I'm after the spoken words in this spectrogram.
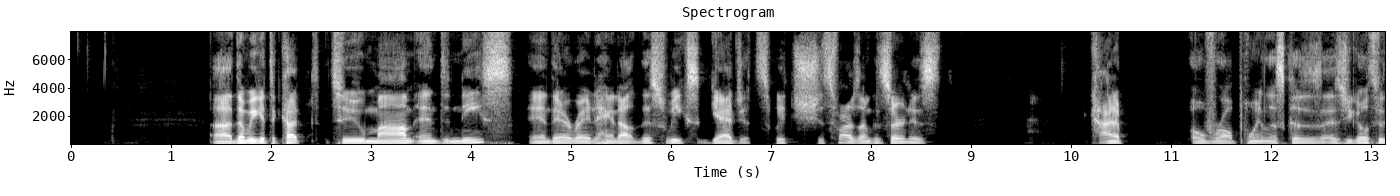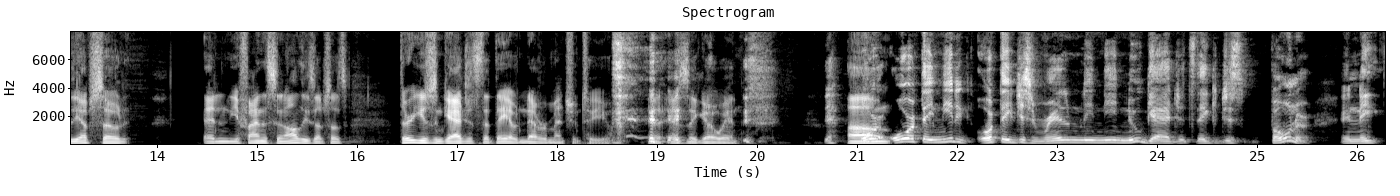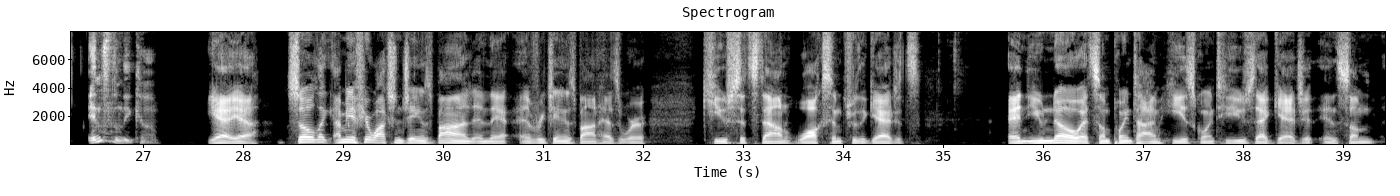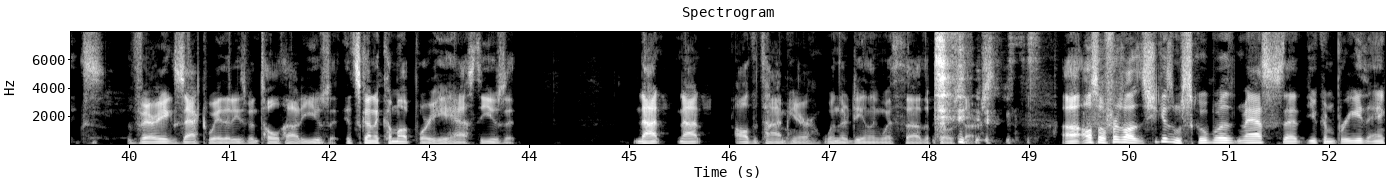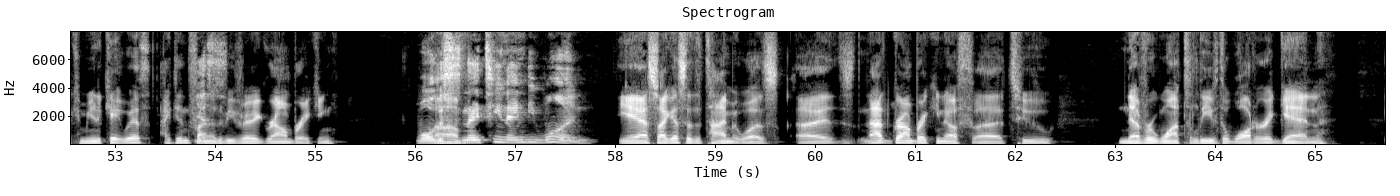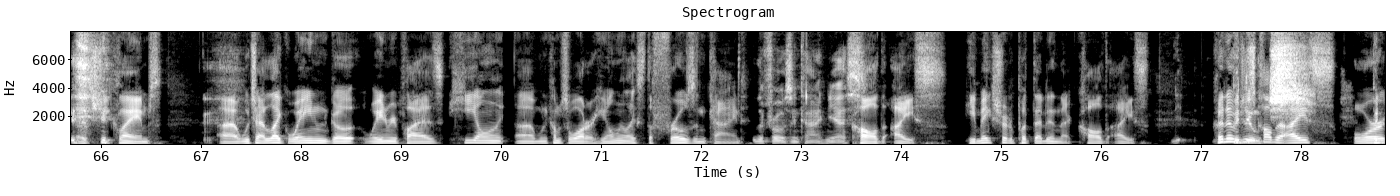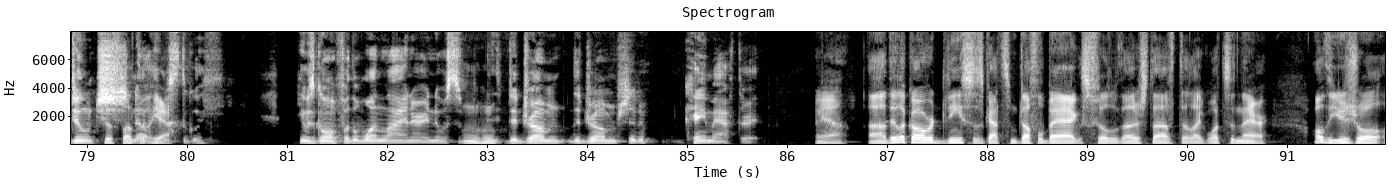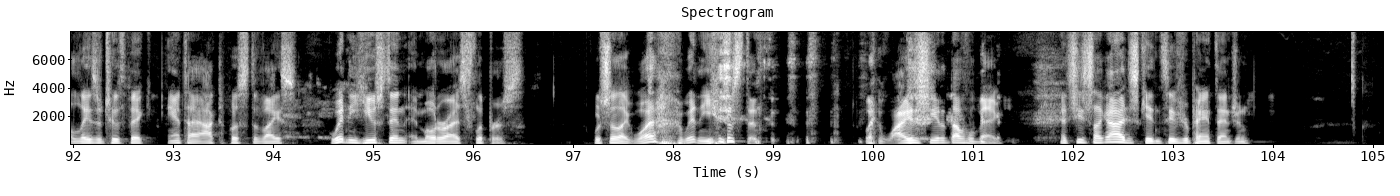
Uh, then we get to cut to mom and Denise, and they're ready to hand out this week's gadgets, which, as far as I'm concerned, is kind of overall pointless because as you go through the episode, and you find this in all these episodes, they're using gadgets that they have never mentioned to you as they go in. Yeah. Um, or or if they needed or if they just randomly need new gadgets, they could just phone her and they instantly come. Yeah, yeah. So like I mean if you're watching James Bond and they every James Bond has where Q sits down, walks him through the gadgets. And you know at some point in time he is going to use that gadget in some very exact way that he's been told how to use it. It's going to come up where he has to use it. Not not all the time here when they're dealing with uh, the pro stars. Uh, also, first of all, she gives them scuba masks that you can breathe and communicate with. I didn't find Yes. that to be very groundbreaking. well, this is Um, 1991. Yeah, so I guess at the time it was uh, it's not groundbreaking enough uh, to never want to leave the water again, as she claims. Uh, which I like. Wayne go. Wayne replies, he only uh, when it comes to water, he only likes the frozen kind The frozen kind, yes. called ice. He makes sure to put that in there, called ice. Couldn't have just called it ice, or just left no, it. he Yeah, was go- he was going for the one liner and it was Mhm. the drum the drum should have came after it. Yeah. Uh, they look over. Denise has got some duffel bags filled with other stuff. They're like, what's in there? Oh, the usual a laser toothpick, anti octopus device, Whitney Houston, and motorized flippers. Which they're like, what? Whitney Houston? like, why is she in a duffel bag? And she's like, ah, just kidding. See if you're paying attention.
